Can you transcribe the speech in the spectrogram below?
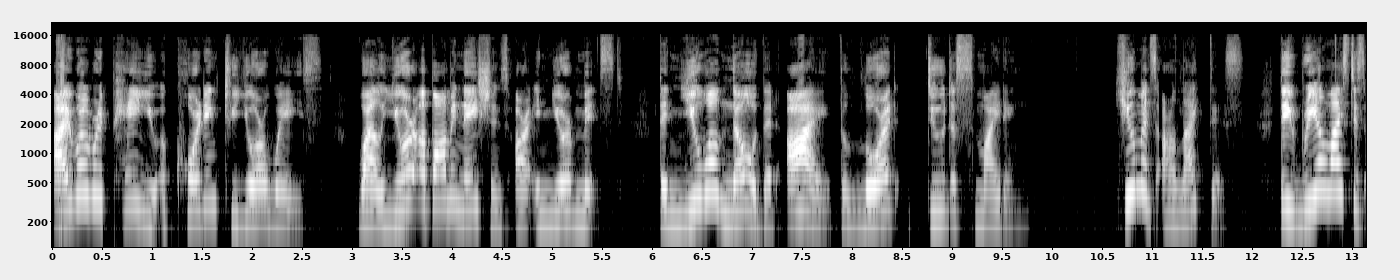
I will repay you according to your ways, while your abominations are in your midst. Then you will know that I, the Lord, do the smiting. Humans are like this. They realize this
